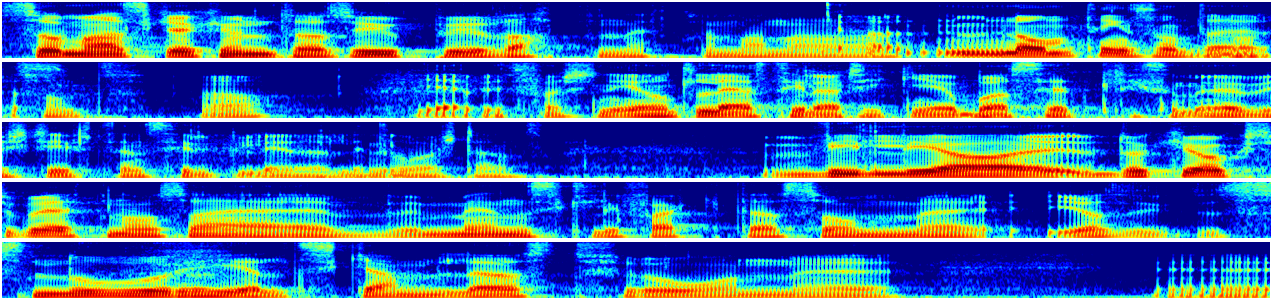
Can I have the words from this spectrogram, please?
Så man ska kunna ta sig upp ur vattnet när man har Ja, någonting sånt där. något sånt? Ja. Jävligt fascinerande. Jag har inte läst hela artikeln, jag har bara sett liksom överskriften cirkulera lite varstans. Vill jag, då kan jag också berätta någon sån här mänsklig fakta som eh, jag snor helt skamlöst från eh, eh,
